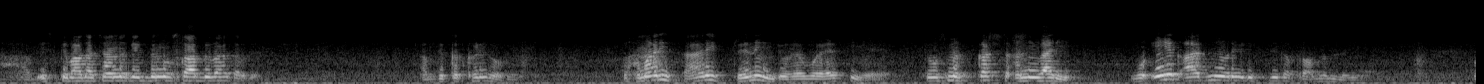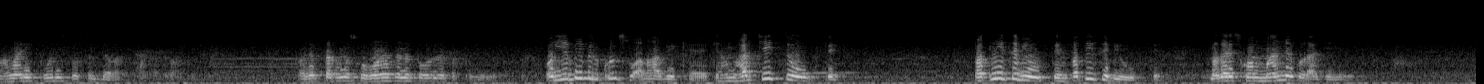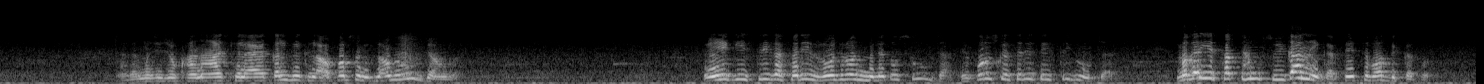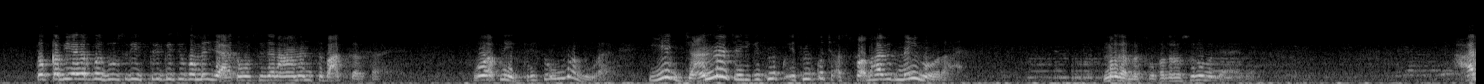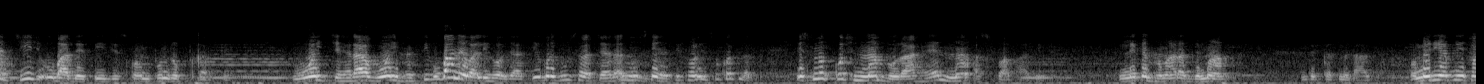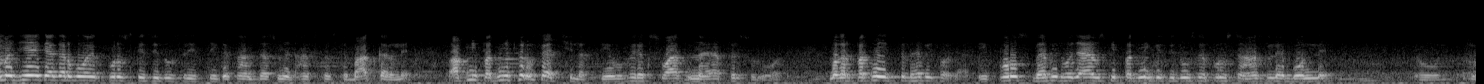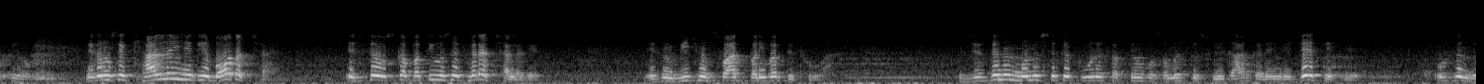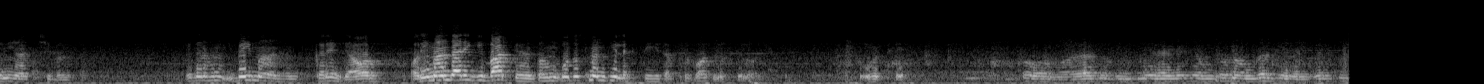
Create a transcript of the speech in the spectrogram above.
अब इसके बाद अचानक एक दिन उसका आप विवाह कर दे। अब दिक्कत खड़ी हो गई। तो हमारी सारी ट्रेनिंग जो है, वो ऐसी है कि उसमें कष्ट अनिवार्य वो एक आदमी और एक स्त्री का प्रॉब्लम नहीं है। वो हमारी पूरी सोशल व्यवस्था का प्रॉब्लम है। और जब तक हम उसको वहाँ से न तोड़ने तब तक नहीं और ये भी बिल्कुल स्वाभाविक है कि हम हर चीज़ से उगते पत्नी से भी उगते हैं, पति से भी उगते हैं। मगर इसको हम मानने को राज़ी नहीं अगर मुझे जो खाना आज खिलाया, कल भी खिलाओ, परसों भी खिलाओ, मैं उग जाऊँगा। एक स्त्री का शरीर रोज रोज मिले तो सूख जाते हैं। पुरुष के शरीर से स्त्री भी उग जाती है। मगर ये सत्य हम स्वीकार नहीं करते, इससे बहुत दिक्कत होती तो कभी अगर कोई दूसरी स्त्री किसी को मिल जाए तो उससे जरा आनंद से बात करता है। वो अपनी स्त्री से उगा हुआ है। ये जानना चाहिए कि इसमें इसमें कुछ अस्वाभाविक नहीं हो रहा है। मगर बस उपद्रव शुरू हो जाएगा। हर चीज़ उबा देती है जिसको हम पुनरुक्त करते वही चेहरा, वही हँसी उबाने वाली हो जाती है। कोई दूसरा चेहरा, उसकी हँसी थोड़ी सुखद लगती इसमें कुछ न बुरा है, न अस्वाभाविक है। लेकिन हमारा दिमाग दिक्कत में डाल जाता और मेरी अपनी समझ ये है कि अगर वो एक पुरुष किसी दूसरी स्त्री के साथ दस मिनट हंस हंस के बात कर ले तो अपनी पत्नी फिर उसे अच्छी लगती है, वो फिर एक स्वाद नया फिर शुरू होता है। मगर पत्नी इससे भयभीत हो जाती है। पुरुष भयभीत हो जाए, उसकी पत्नी किसी दूसरे पुरुष से हंस ले, बोल ले तो दुखी हो लेकिन उसे ख्याल नहीं है कि ये बहुत अच्छा है। इससे उसका पति उसे फिर अच्छा लगे। इसमें बीच में स्वाद परिवर्तित हुआ। जिस दिन हम मनुष्य के पूरे सत्यों को समझ के स्वीकार करेंगे, जैसे हैं, उस दिन दुनिया अच्छी बन सकती। लेकिन हम बेईमान हम करेंगे और और ईमानदारी की बात कहें तो हमको दुश्मन भी लगती है, तब फिर बहुत मुश्किल हो जाती है। तो हमारा तो इतनी रहेगा कि हम तो ना उधर के नहीं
